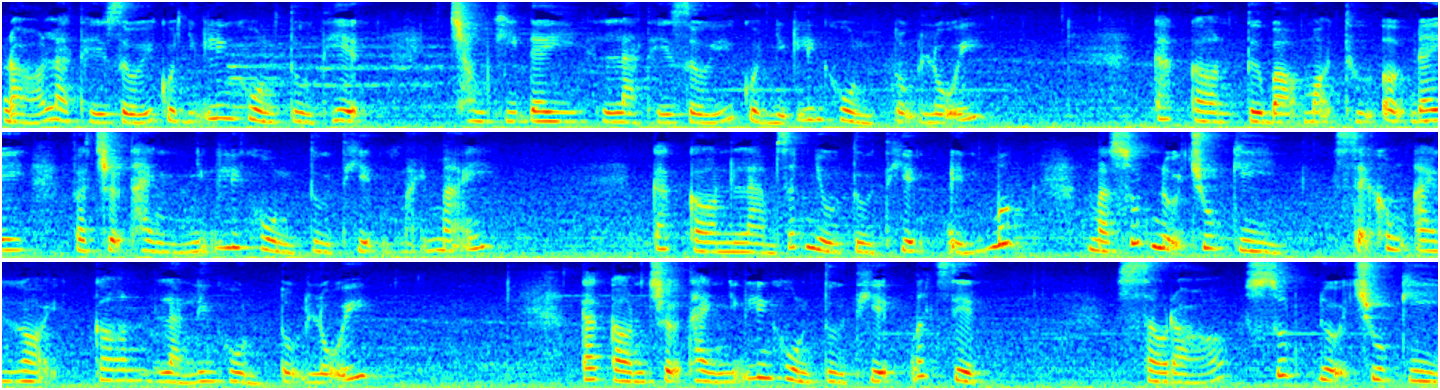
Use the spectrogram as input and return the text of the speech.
Đó là thế giới của những linh hồn từ thiện, trong khi đây là thế giới của những linh hồn tội lỗi. Các con từ bỏ mọi thứ ở đây và trở thành những linh hồn từ thiện mãi mãi. Các con làm rất nhiều từ thiện đến mức mà suốt nửa chu kỳ sẽ không ai gọi con là linh hồn tội lỗi. Các con trở thành những linh hồn từ thiện bất diệt. Sau đó, suốt nửa chu kỳ,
